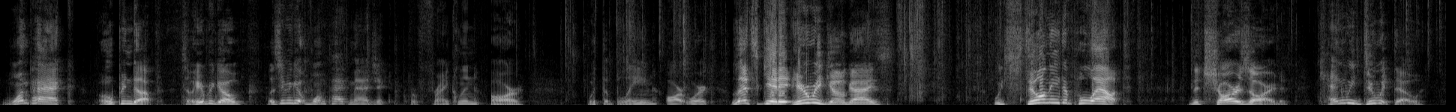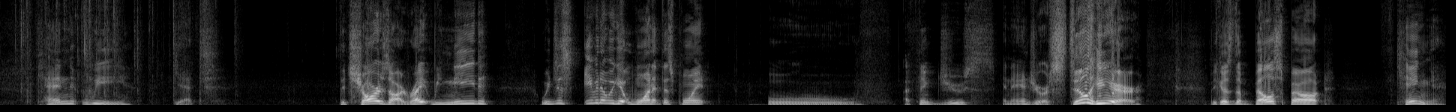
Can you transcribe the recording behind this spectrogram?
one pack opened up. So here we go. Let's even get one pack magic for Franklin R with the Blaine artwork. Let's get it. Here we go, guys. We still need to pull out the Charizard. Can we do it, though? Can we get the Charizard, right? We need, we just, even if we get one at this point, ooh, I think Juice and Andrew are still here because the Bellsprout King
